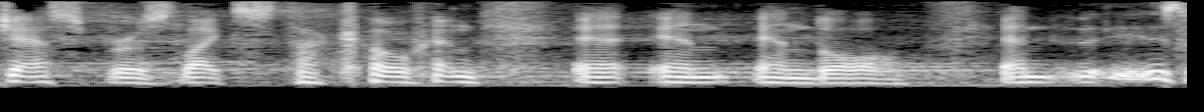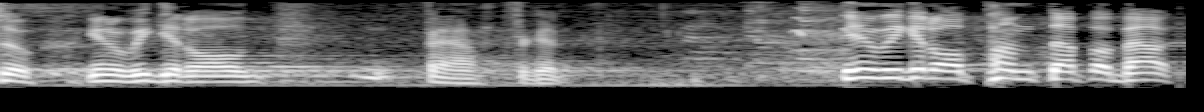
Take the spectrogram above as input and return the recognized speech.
jasper is like stucco, and, and, and all. And so, you know, we get all, ah, forget it. You know, we get all pumped up about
